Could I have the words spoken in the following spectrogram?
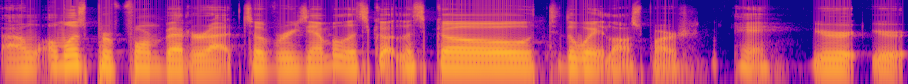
almost perform better at. So for example, let's go let's go to the weight loss part. Okay. You're you're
